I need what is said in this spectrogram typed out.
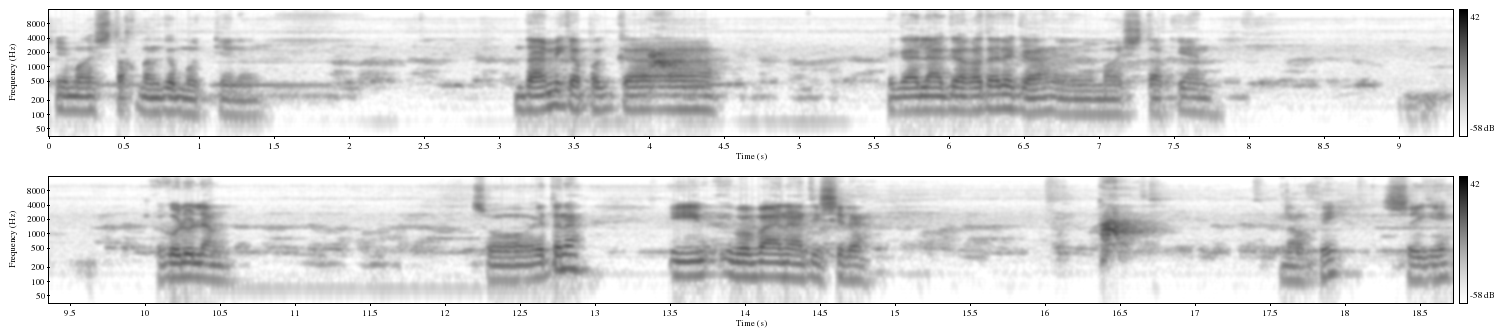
So yung mga stock ng gamot, oh. Ang dami kapag ka nag-aalaga ka talaga, yan, yung mga stock yan. Magulo lang. So, ito na. I- ibaba natin sila. Okay. Sige.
